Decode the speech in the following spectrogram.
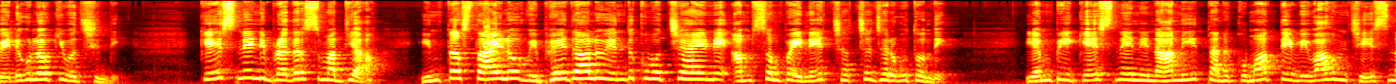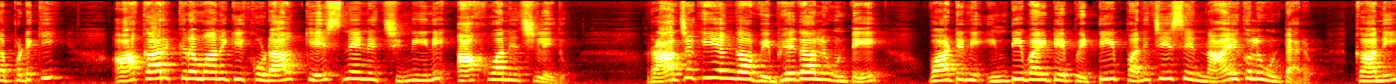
వెలుగులోకి వచ్చింది. కేశినేని బ్రదర్స్ మధ్య ఇంత స్థాయిలో విభేదాలు ఎందుకు వచ్చాయనే అంశంపైనే చర్చ జరుగుతుంది. ఎంపీ కేశినేని నాని తన కుమార్తె వివాహం చేసినప్పటికీ ఆ కార్యక్రమానికి కూడా కేశినేని చిన్నీని ఆహ్వానించలేదు. రాజకీయంగా విభేదాలు ఉంటే వాటిని ఇంటి బయటే పెట్టి పనిచేసే నాయకులు ఉంటారు. కానీ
